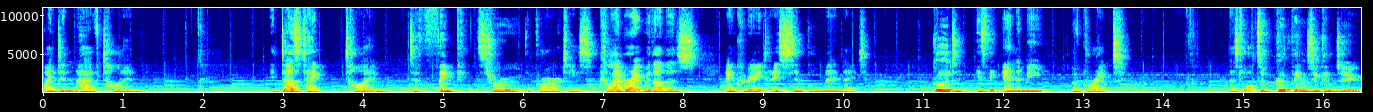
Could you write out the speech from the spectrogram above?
I didn't have time. It does take time to think through the priorities, collaborate with others, and create a simple mandate. Good is the enemy of great. There's lots of good things you can do,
